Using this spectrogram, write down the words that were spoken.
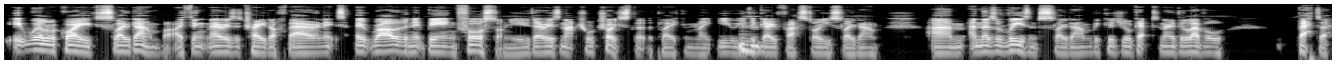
It will require you to slow down, but I think there is a trade-off there, and it's it, rather than it being forced on you, there is an actual choice that the player can make. You either Mhm. go fast or you slow down, um, and there's a reason to slow down because you'll get to know the level better.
